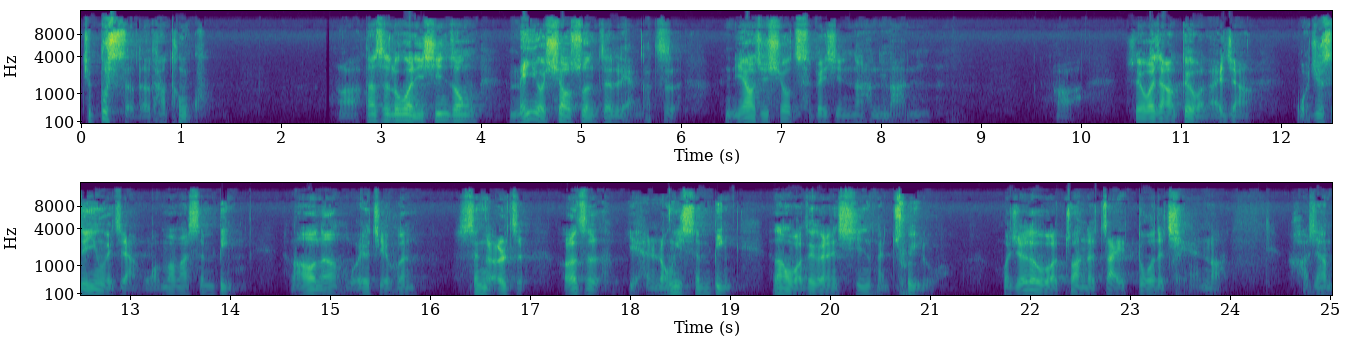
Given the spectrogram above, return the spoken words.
就不舍得他痛苦啊！但是如果你心中没有孝顺这两个字，你要去修慈悲心，那很难，啊，所以我想对我来讲，我就是因为这样，我妈妈生病，然后呢，我又结婚，生儿子，儿子也很容易生病，让我这个人心很脆弱。我觉得我赚了再多的钱了，好像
